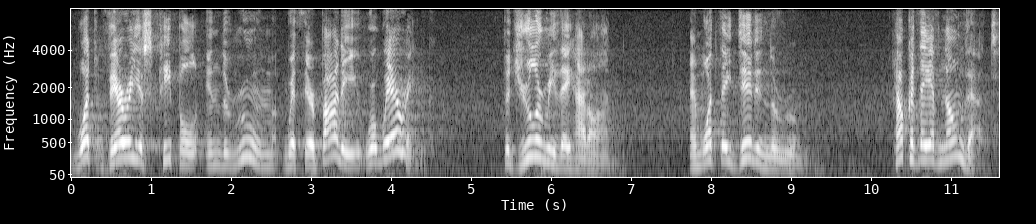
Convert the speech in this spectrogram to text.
what various people in the room with their body were wearing, the jewelry they had on, and what they did in the room. How could they have known that?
